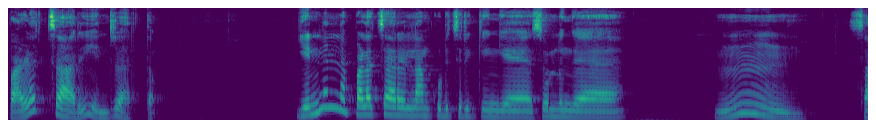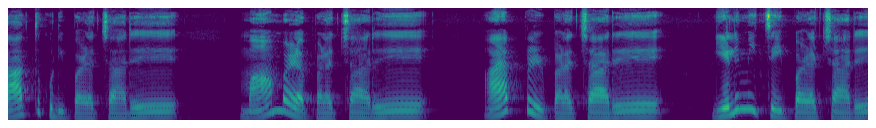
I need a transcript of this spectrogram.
பழச்சாறு என்று அர்த்தம். என்னென்ன பழச்சாறெல்லாம் குடிச்சிருக்கீங்க? சொல்லுங்க. ம் சாத்துக்குடி பழச்சாறு மாம்பழ பழச்சாறு ஆப்பிள் பழச்சாறு எலுமிச்சை பழச்சாறு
